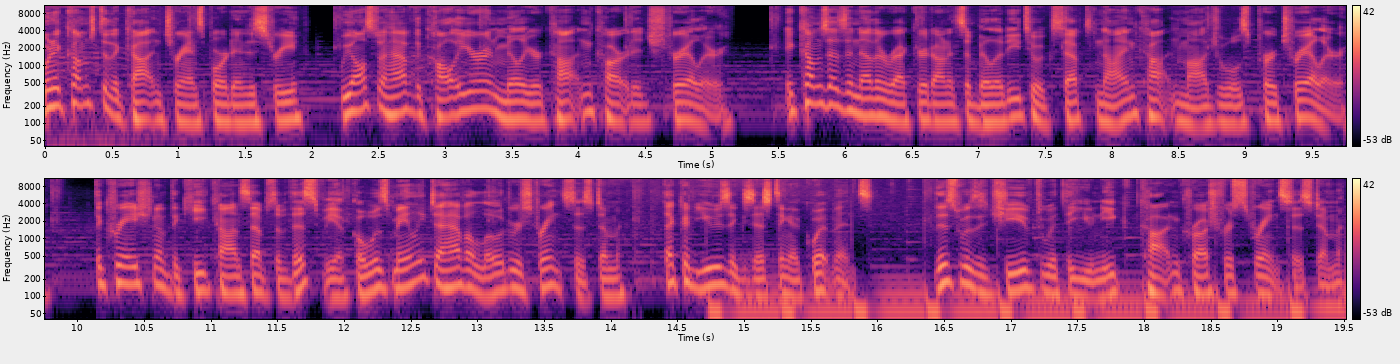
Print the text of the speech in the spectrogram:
When it comes to the cotton transport industry, we also have the Collier and Miller cotton cartage trailer. It comes as another record on its ability to accept 9 cotton modules per trailer. The creation of the key concepts of this vehicle was mainly to have a load restraint system that could use existing equipment. This was achieved with the unique cotton crush restraint system,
